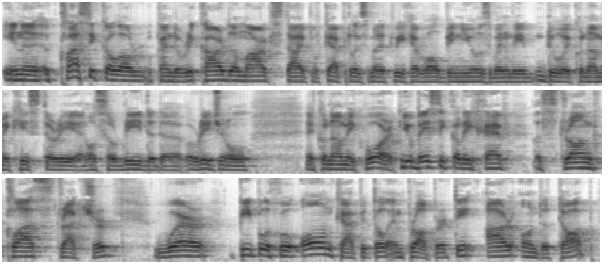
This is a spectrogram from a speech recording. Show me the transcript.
In a, classical or kind of Ricardo Marx type of capitalism that we have all been used when we do economic history and also read the original economic work, you basically have a strong class structure where people who own capital and property are on the top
